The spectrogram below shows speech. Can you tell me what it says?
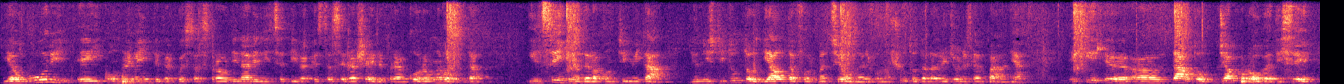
gli auguri e i complimenti per questa straordinaria iniziativa che stasera celebra ancora una volta il segno della continuità di un istituto di alta formazione riconosciuto dalla Regione Campania e che eh, ha dato già prova di sé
